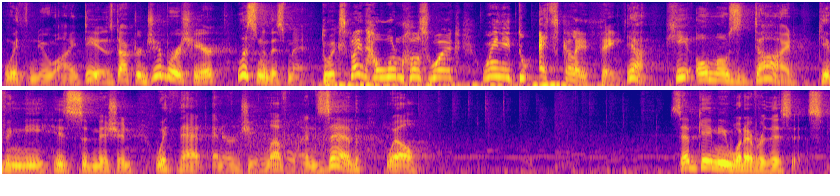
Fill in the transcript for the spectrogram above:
with new ideas. Dr. Gibberish here, listen to this man. To explain how wormholes work, we need to escalate things. Yeah, he almost died giving me his submission with that energy level. And Zeb, well, Zeb gave me whatever this is.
